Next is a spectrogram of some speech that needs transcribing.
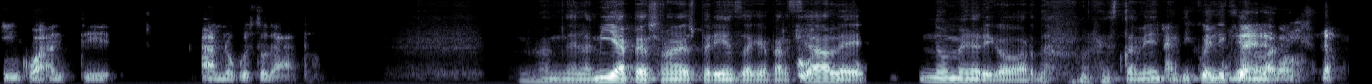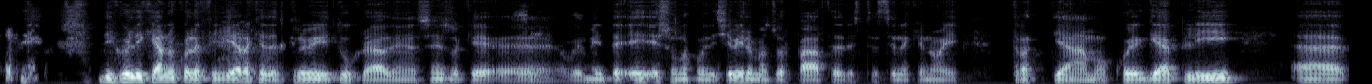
in quanti hanno questo dato? Nella mia personale esperienza che è parziale, non me ne ricordo, onestamente, di, quelli hanno, di, quelli che hanno, quella filiera che descrivevi tu, Claudio, nel senso che eh, sì. ovviamente, e, e, sono come dicevi la maggior parte delle situazioni che noi trattiamo, quel gap lì, eh,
